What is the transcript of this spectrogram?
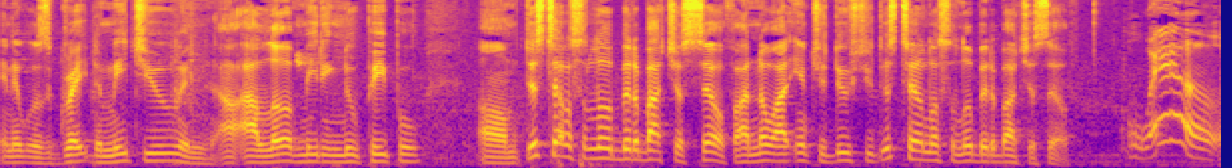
and it was great to meet you. And I, I love meeting new people. Um, just tell us a little bit about yourself. I know I introduced you. Just tell us a little bit about yourself. Well,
